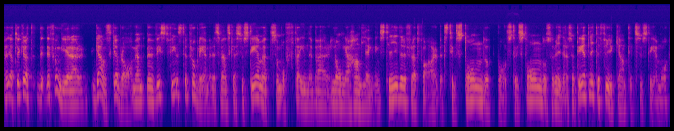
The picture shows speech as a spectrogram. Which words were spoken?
Jag tycker att det, fungerar ganska bra men, men visst finns det problem i det svenska systemet som ofta innebär långa handläggningstider för att få arbetstillstånd, uppehållstillstånd och så vidare. Så det är ett lite fyrkantigt system. Och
